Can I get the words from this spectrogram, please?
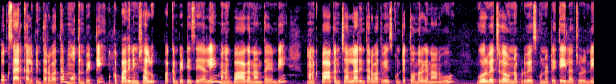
ఒకసారి కలిపిన తర్వాత మూతను పెట్టి ఒక పది నిమిషాలు పక్కన పెట్టేసేయాలి. మనకు బాగా నానతాయండి. మనకు పాకం చల్లారిన తర్వాత వేసుకుంటే తొందరగా నానవు. గోరువెచ్చగా ఉన్నప్పుడు వేసుకున్నట్టయితే ఇలా చూడండి.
